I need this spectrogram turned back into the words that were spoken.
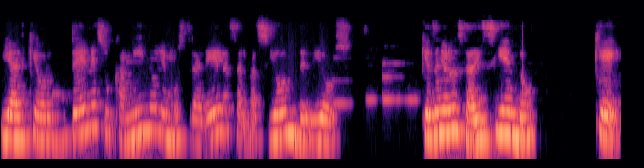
y al que ordene su camino le mostraré la salvación de Dios. Que el Señor nos está diciendo que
